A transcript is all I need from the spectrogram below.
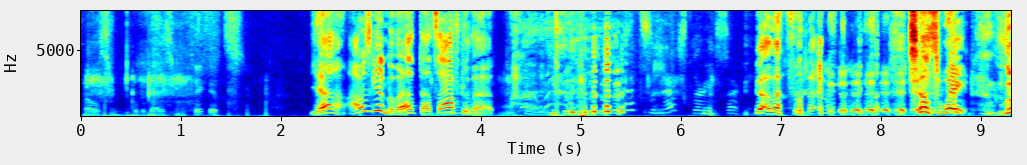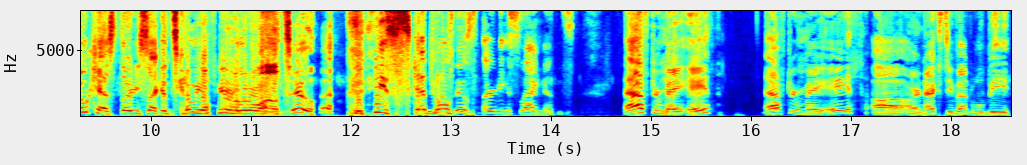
tell some people to buy some tickets? Yeah, I was getting to that. That's after that. That's the next 30 seconds. Yeah, that's the next. Just wait. Luke has 30 seconds coming up here in a little while, too. He's scheduled his 30 seconds. After May 8th, after May 8th, uh, our next event will be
